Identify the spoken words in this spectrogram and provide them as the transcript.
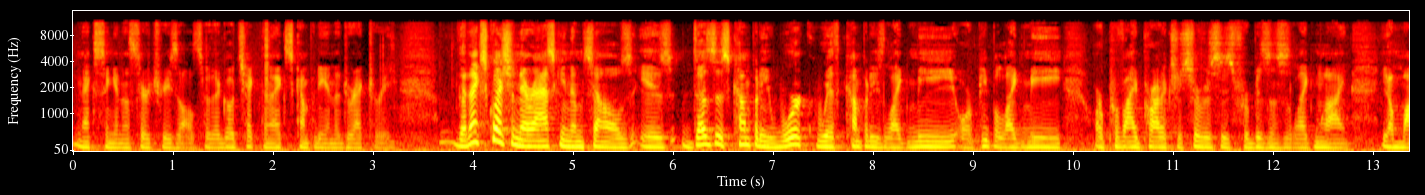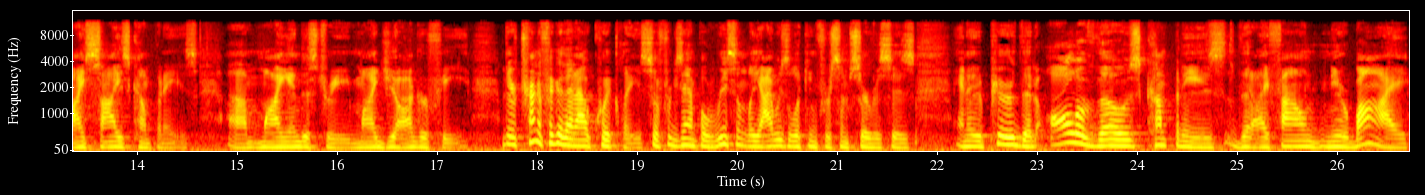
next thing in the search results, or they'll go check the next company in the directory. The next question they're asking themselves is, does this company work with companies like me or people like me or provide products or services for businesses like mine? You know, my size companies, um, my industry, my geography. They're trying to figure that out quickly. So for example, recently I was looking for some services and it appeared that all of those companies that I found nearby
